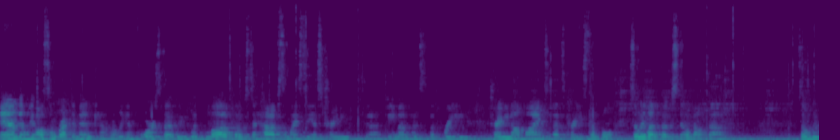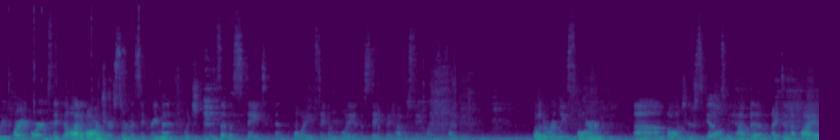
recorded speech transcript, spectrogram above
And then we also recommend, can't really enforce, but we would love folks to have some ICS training. Uh, FEMA puts the free training online, so that's pretty simple. So we let folks know about that. So the required forms, they fill out a volunteer service agreement, which deems them a state employee, state employee of the state. They have the same rights as I do. Photo release form, um, volunteer skills, we have them identify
